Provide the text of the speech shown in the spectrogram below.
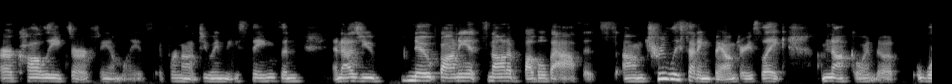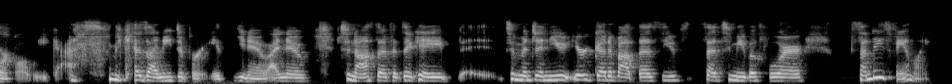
our colleagues or our families if we're not doing these things. And and as you note, Bonni, it's not a bubble bath. It's um, truly setting boundaries. Like, I'm not going to work all weekend because I need to breathe. You know, I know, Chinasa, if it's okay to mention, you, you're good about this. You've said to me before, Sunday's family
